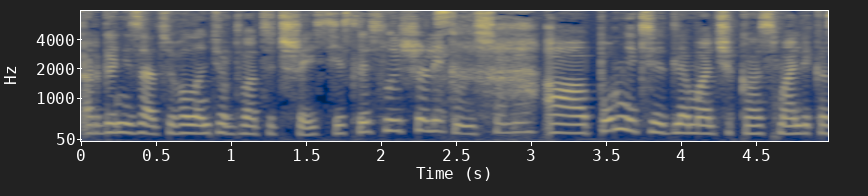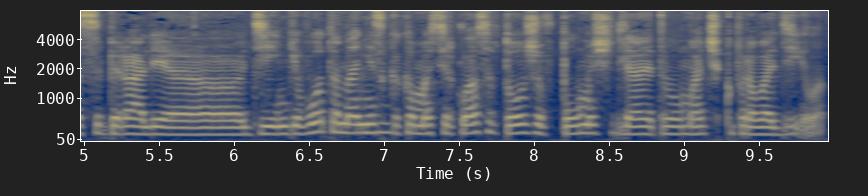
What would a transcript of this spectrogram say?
организацию Волонтер 26, если слышали. Слышали. А, помните, для мальчика Смайлика собирали а, деньги? Вот она mm-hmm. несколько мастер-классов тоже в помощь для этого мальчика проводила.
